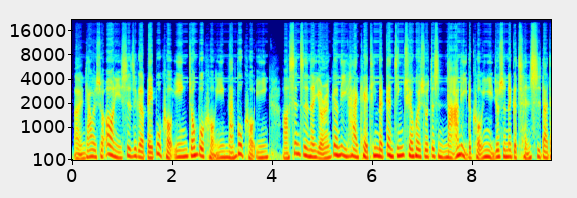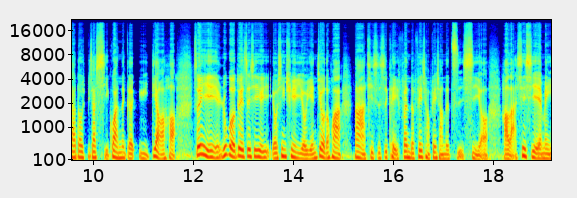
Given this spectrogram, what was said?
呃，人家会说哦，你是这个北部口音、中部口音、南部口音啊，甚至呢有人更厉害，可以听得更精确，会说这是哪里的口音，也就是那个城市大家都比较习惯那个语调哈。所以如果对这些有兴趣有研究的话，那其实是可以分得非常非常的仔细哦。好了，谢谢美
